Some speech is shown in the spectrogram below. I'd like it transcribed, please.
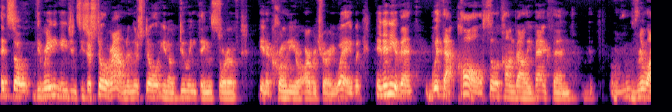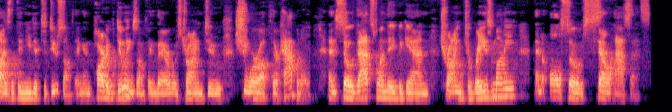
And so the rating agencies are still around and they're still you know doing things sort of in a crony or arbitrary way. But in any event with that call silicon valley bank then realized that they needed to do something. And part of doing something there was trying to shore up their capital. And so that's when they began trying to raise money and also sell assets.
